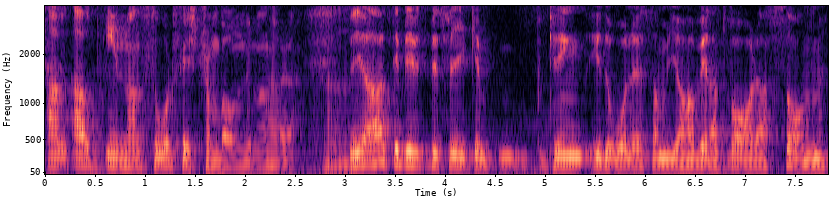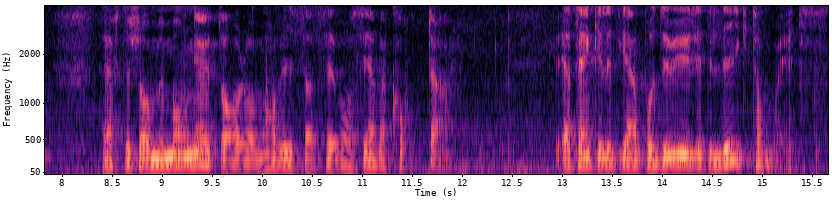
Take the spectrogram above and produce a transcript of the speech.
All, allt innan Swordfish Trombone vill man höra. Men jag har alltid blivit besviken kring idoler som jag har velat vara som. Eftersom många utav dem har visat sig vara så jävla korta. Jag tänker lite grann på, du är ju lite lik Tom Waits.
